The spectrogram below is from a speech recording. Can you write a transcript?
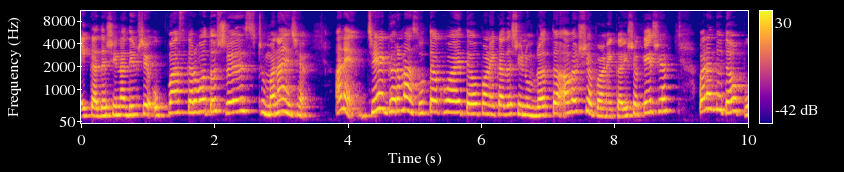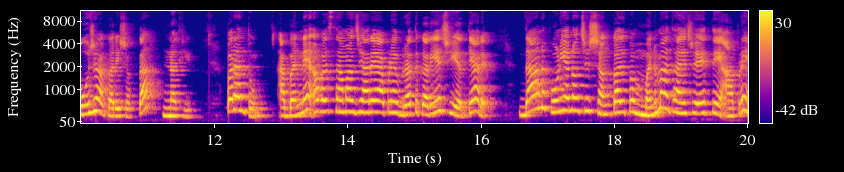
એકાદશીના દિવસે ઉપવાસ કરવો તો શ્રેષ્ઠ મનાય છે. અને જે ઘરમાં સૂતક હોય તેઓ પણ એકાદશીનું વ્રત અવશ્યપણે કરી શકે છે, પરંતુ તેઓ પૂજા કરી શકતા નથી. પરંતુ આ બંને અવસ્થામાં જ્યારે આપણે વ્રત કરીએ છીએ, ત્યારે દાન પુણ્યનો જે સંકલ્પ મનમાં થાય છે, તે આપણે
